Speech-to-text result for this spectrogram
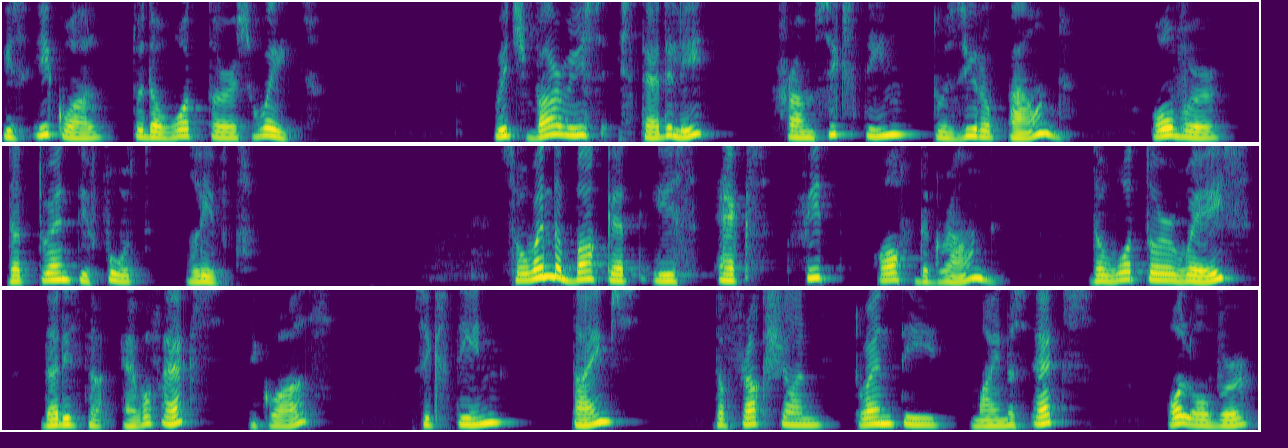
is equal to the water's weight, which varies steadily from 16 to 0 pound over the 20 foot lift. So when the bucket is x feet off the ground, the water weighs, that is the f of x, equals 16 times the fraction 20 minus x all over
